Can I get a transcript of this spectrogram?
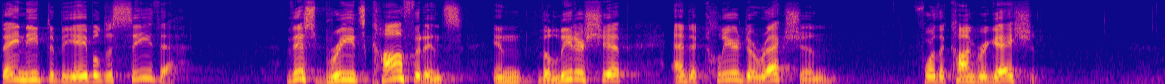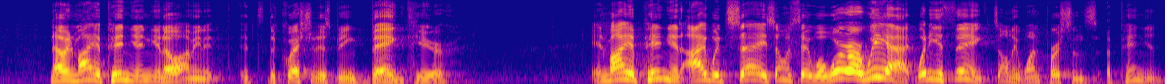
They need to be able to see that. This breeds confidence in the leadership and a clear direction for the congregation. Now in my opinion, you know, I mean, it, the question is being begged here. In my opinion, I would say, someone would say, well, where are we at? What do you think? It's only one person's opinion.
